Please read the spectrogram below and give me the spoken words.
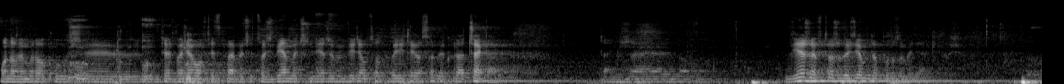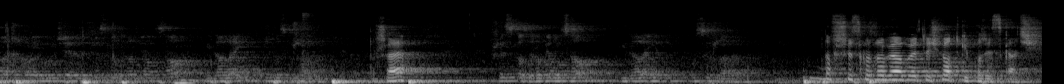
po nowym roku już y, interweniował w tej sprawie, czy coś wiemy, czy nie, żebym wiedział, co odpowiedzieć tej osobie, która czeka. Także no, wierzę w to, że dojdziemy do porozumienia jakiegoś. To znaczy, panie wójcie, wszystko zrobią co i dalej nie usłyszałem. Proszę? Wszystko zrobią co i dalej nie usłyszałem. No wszystko zrobią, aby te środki pozyskać.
